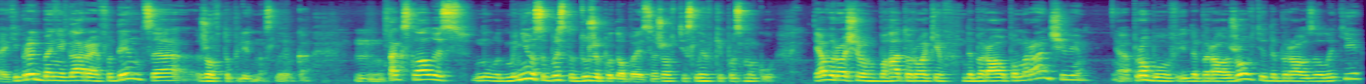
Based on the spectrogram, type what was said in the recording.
Е, Гібрид Benigara F1 це жовтоплідна сливка. Так склалось, ну от мені особисто дуже подобаються жовті сливки по смаку. Я вирощував багато років деберао помаранчеві, е, пробував і деберао жовті, деберао золоті.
